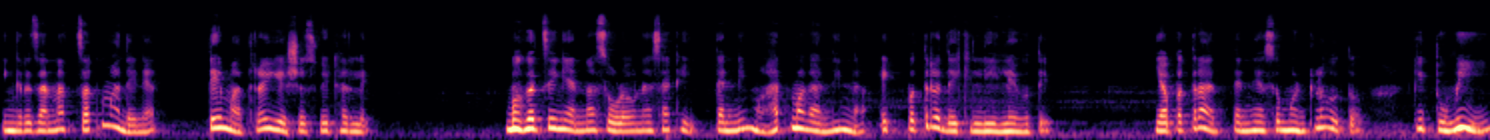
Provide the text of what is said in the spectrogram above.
इंग्रजांना चकमा देण्यात ते मात्र यशस्वी ठरले. भगतसिंग यांना सोडवण्यासाठी त्यांनी महात्मा गांधींना एक पत्र देखील लिहिले होते. या पत्रात त्यांनी असं म्हटलं होतं की तुम्ही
